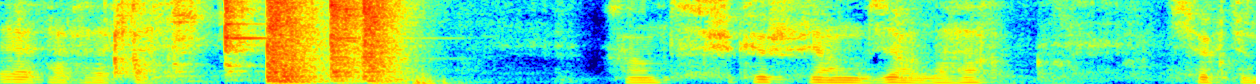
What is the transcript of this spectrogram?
Evet arkadaşlar. Hamd şükür yalnızca Allah'a söktüm.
